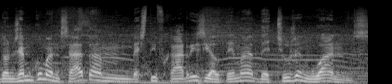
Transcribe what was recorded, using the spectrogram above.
Doncs hem començat amb Steve Harris i el tema The Chosen Ones,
